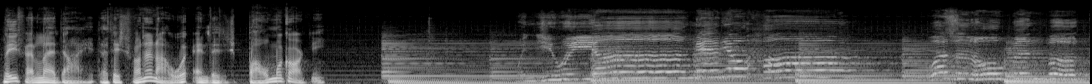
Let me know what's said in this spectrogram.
Live and Let Die. Dat is van een oude en dat is Paul McCartney. When you were young and your heart was an open book,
